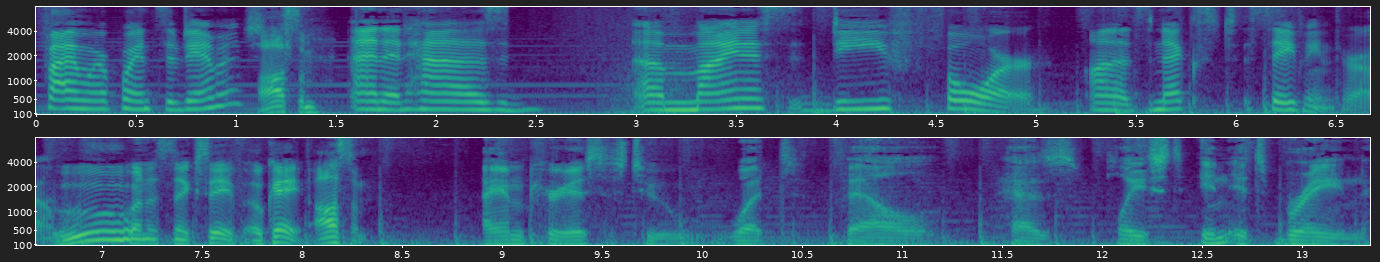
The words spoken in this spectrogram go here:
Five more points of damage. Awesome. And it has a minus D4 on its next saving throw. Ooh, on its next save. Okay, awesome. I am curious as to what Val has placed in its brain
